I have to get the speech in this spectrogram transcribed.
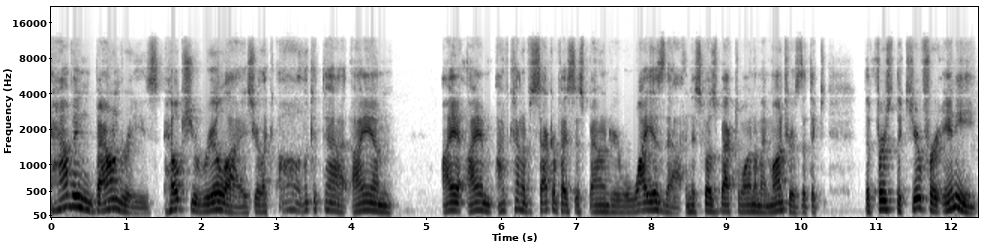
having boundaries helps you realize you're like, oh, look at that. I am, I, I am, I've kind of sacrificed this boundary. Well, why is that? And this goes back to one of my mantras that the, the first, the cure for any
